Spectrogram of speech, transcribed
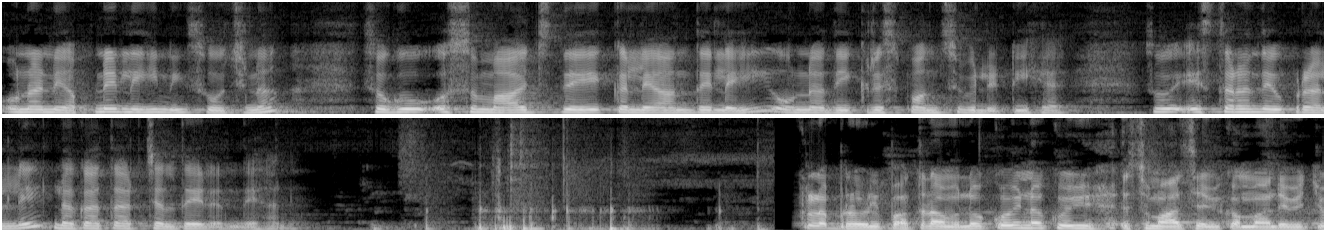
ਉਹਨਾਂ ਨੇ ਆਪਣੇ ਲਈ ਹੀ ਨਹੀਂ ਸੋਚਣਾ, ਸਗੋਂ ਉਹ ਸਮਾਜ ਦੇ ਕਲਿਆਣ ਦੇ ਲਈ ਉਹਨਾਂ ਦੀ ਇੱਕ ਰਿਸਪੌਂਸਿਬਿਲਿਟੀ ਹੈ। ਸੋ ਇਸ ਤਰ੍ਹਾਂ ਦੇ ਉਪਰਾਲੇ ਲਗਾਤਾਰ ਚੱਲਦੇ ਰਹਿੰਦੇ ਹਨ। ਕਲੱਬ ਰੋਇਲ ਪਾਤਰਾਂ ਵੱਲੋਂ ਕੋਈ ਨਾ ਕੋਈ ਸਮਾਜ ਸੇਵੀ ਕੰਮਾਂ ਦੇ ਵਿੱਚ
